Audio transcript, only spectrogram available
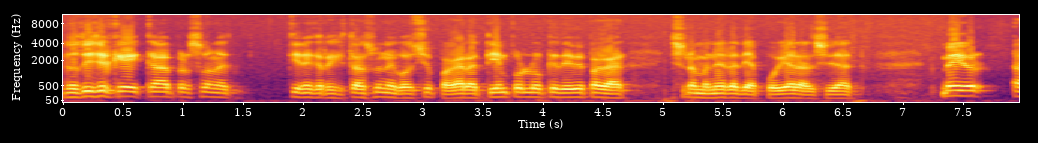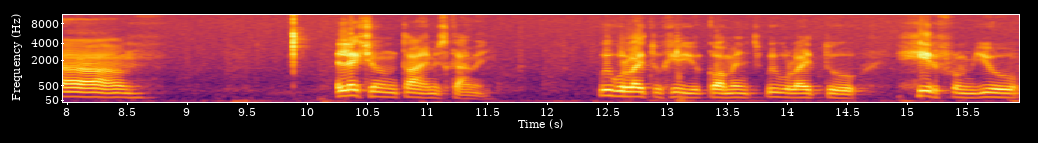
Nos dice que cada persona tiene que registrar su negocio, pagar a tiempo lo que debe pagar. Es una manera de apoyar a la ciudad. Mayor, um, election time is coming. We would like to hear your comments. We would like to hear from you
